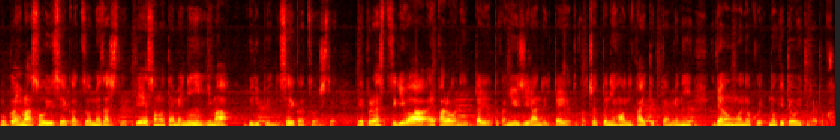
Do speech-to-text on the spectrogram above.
僕は今そういう生活を目指していてそのために今フィリピンで生活をしてでプラス次はパラオに行ったりだとかニュージーランド行ったりだとかちょっと日本に帰っていくためにダウンをのけておいてだとか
